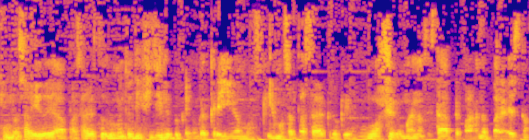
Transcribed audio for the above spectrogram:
que nos ayude a pasar estos momentos difíciles porque nunca creíamos que íbamos a pasar, creo que ningún ser humano se estaba preparando para esto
